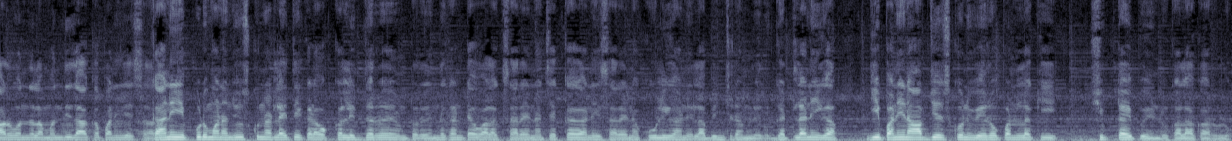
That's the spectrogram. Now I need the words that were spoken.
ఆరు వందల మంది దాకా పనిచేస్తారు కానీ ఇప్పుడు మనం చూసుకున్నట్లయితే ఇక్కడ ఒక్కళ్ళు ఇద్దరే ఉంటారు. ఎందుకంటే వాళ్ళకి సరైన చెక్క కానీ సరైన కూలి కానీ లభించడం లేదు. గట్లని ఇక ఈ పనిని ఆఫ్ చేసుకొని వేరే పనులకి షిఫ్ట్ అయిపోయిండ్రు కళాకారులు.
